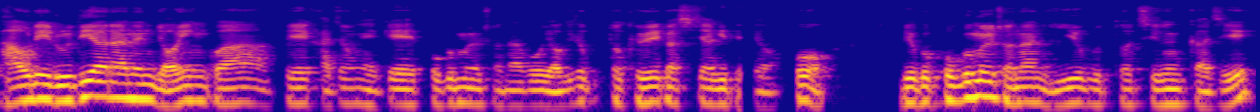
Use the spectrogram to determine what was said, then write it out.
바울이 루디아라는 여인과 그의 가정에게 복음을 전하고 여기서부터 교회가 시작이 되었고, 그리고 복음을 전한 이후부터 지금까지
